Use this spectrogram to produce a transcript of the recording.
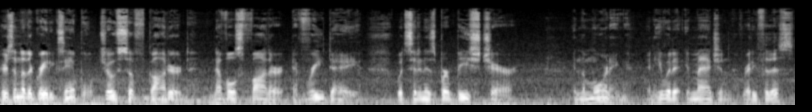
Here's another great example Joseph Goddard, Neville's father, every day would sit in his Berbice chair in the morning and he would imagine, ready for this?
